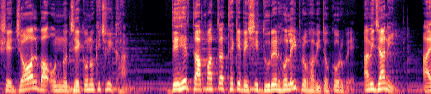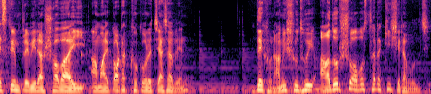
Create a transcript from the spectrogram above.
সে জল বা অন্য যে কোনো কিছুই খান। দেহের তাপমাত্রা থেকে বেশি দূরের হলেই প্রভাবিত করবে। আমি জানি, আইসক্রিম প্রেমীরা সবাই আমায় কটাক্ষ করে চেঁচাবেন দেখুন, আমি শুধুই আদর্শ অবস্থাটা কি সেটা বলছি।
